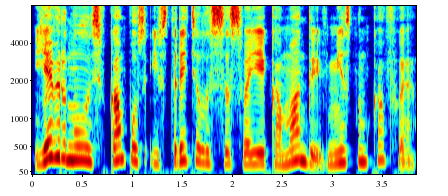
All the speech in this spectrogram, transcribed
я вернулась в кампус и встретилась со своей командой в местном кафе.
